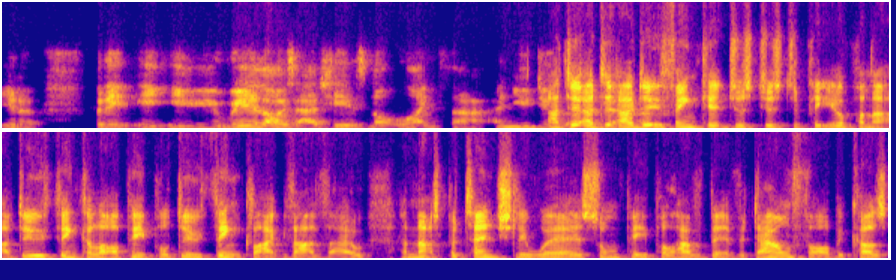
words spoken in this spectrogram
you know but it, it, you realize actually it's not like that and you do I do, I do, I do think it just just to pick you up on that I do think a lot of people do think like that though and that's potentially where some people have a bit of a downfall because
